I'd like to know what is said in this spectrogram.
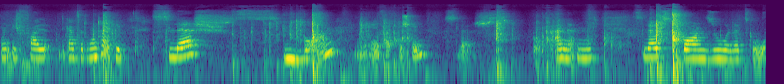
und ich fall die ganze Zeit runter, okay, slash spawn, nee, falsch geschrieben, slash spawn, kann er nicht, slash spawn, so, let's go.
